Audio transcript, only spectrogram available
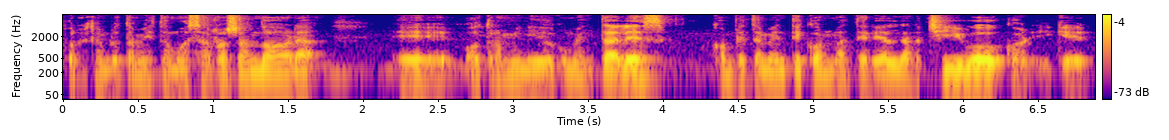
por ejemplo también estamos desarrollando ahora eh, otros mini documentales completamente con material de archivo y, que,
